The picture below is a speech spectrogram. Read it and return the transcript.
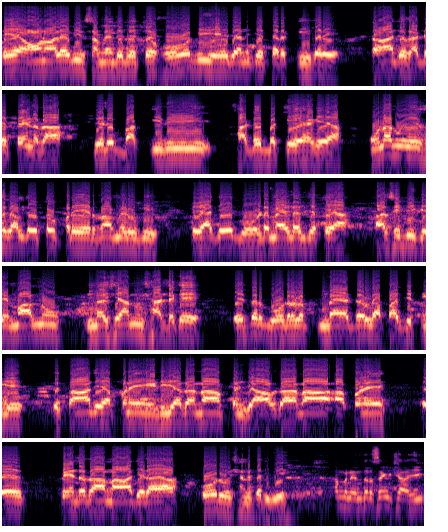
ਤੇ ਆਉਣ ਵਾਲੇ ਵੀ ਸਮੇਂ ਦੇ ਵਿੱਚ ਹੋਰ ਵੀ ਇਹ ਜਾਣ ਕੇ ਤਰੱਕੀ ਕਰੇ, ਤਾਂ ਜੋ ਸਾਡੇ ਪਿੰਡ ਦਾ ਜਿਹੜੇ ਬਾਕੀ ਦੀ ਸਾਡੇ ਬੱਚੇ ਹੈਗੇ ਆ, ਉਹਨਾਂ ਨੂੰ ਇਸ ਗੱਲ ਦੇ ਉੱਤੋਂ ਪ੍ਰੇਰਣਾ ਮਿਲੂਗੀ ਕਿ ਅੱਜ ਇਹ 골ਡ ਮੈਡਲ ਜਿੱਤਿਆ, ਅਸੀਂ ਵੀ ਗੇਮਾਂ ਨੂੰ, ਨਸ਼ਿਆਂ ਨੂੰ ਛੱਡ ਕੇ ਇਧਰ 골ਡ ਮੈਡਲ ਆਪਾਂ ਜਿੱਤੀਏ ਤੇ ਤਾਂ ਜੇ ਆਪਣੇ ਇੰਡੀਆ ਦਾ ਨਾਮ ਪੰਜਾਬ ਦਾ ਨਾਮ ਆਪਣੇ ਪਿੰਡ ਦਾ ਨਾਮ ਜਿਹੜਾ ਆ, ਉਹ ਰੋਸ਼ਨ ਕਰੀਏ। ਮਨਿੰਦਰ ਸਿੰਘ ਸ਼ਾਹੀ।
